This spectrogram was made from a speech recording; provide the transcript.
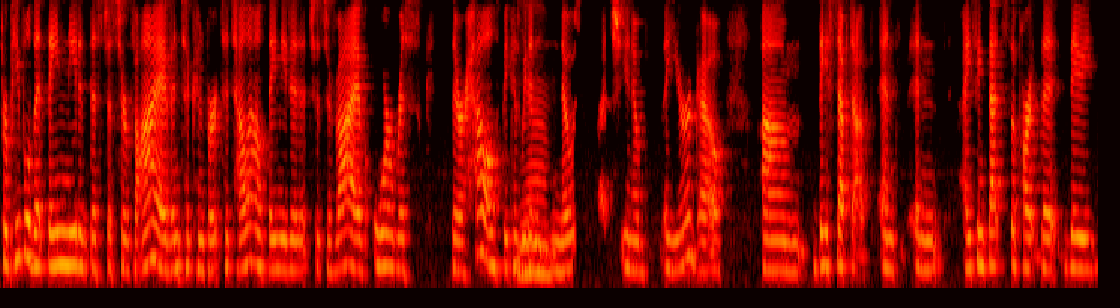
for people that they needed this to survive and to convert to telehealth they needed it to survive or risk their health because we Yeah. didn't know so much you know a year ago um, they stepped up and and i think that's the part that they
